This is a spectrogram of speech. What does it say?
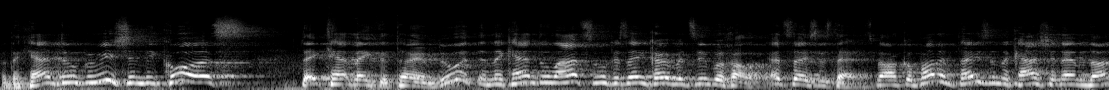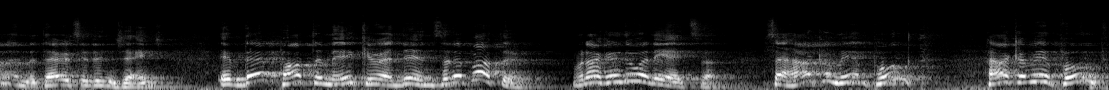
but they can't do a Berishan because they can't make the Torah do it, and they can't do Latzmu because they ain't Tzibur Chalak. That's Taisa's teretz. But Al-Kapanim, Taisa and the Kash and them done, and the teretz didn't change. If they're Potter Meikir Adin, so they're Potter. We're not going to do any Eitzah. So how come here, punkt? How come here, punkt?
